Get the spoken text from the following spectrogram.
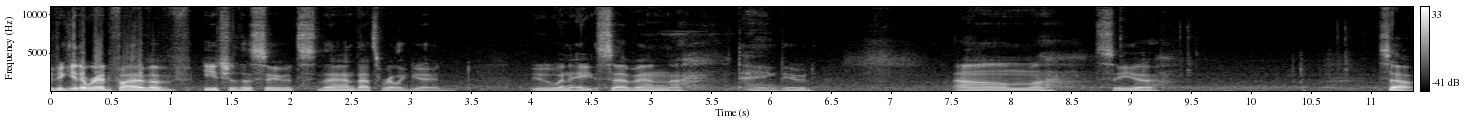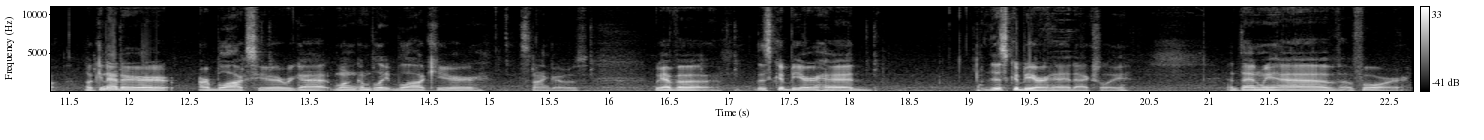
If you get a red 5 of each of the suits, then that's really good. Ooh, an 8-7. Dang, dude. Um, see ya. So, looking at our, our blocks here, we got one complete block here. It's not goes. We have a, this could be our head. This could be our head, actually. And then we have a 4.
